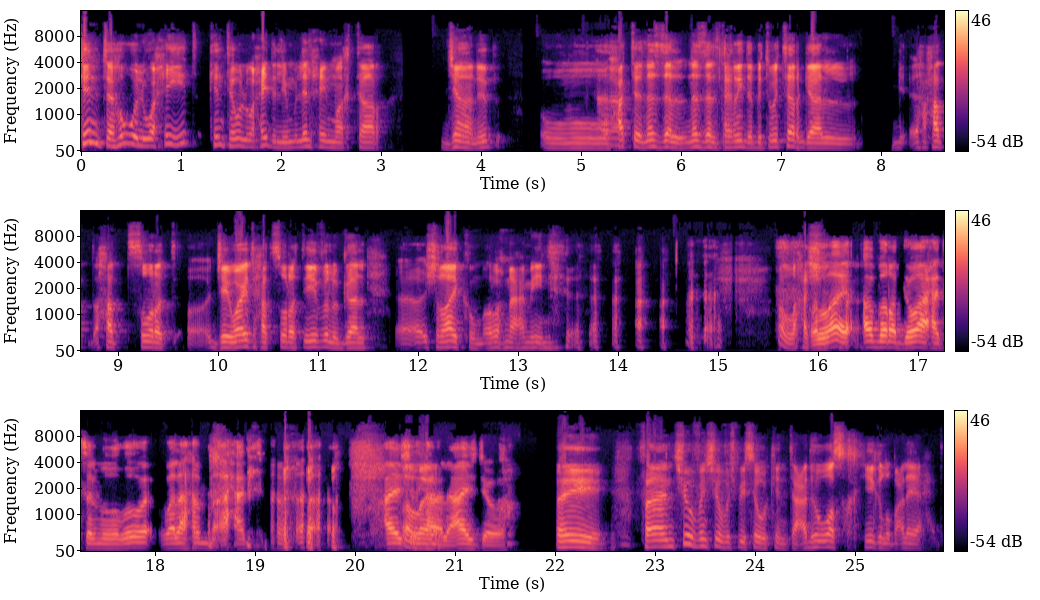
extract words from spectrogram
كينتا هو الوحيد كينتا هو الوحيد اللي للحين ما اختار جانب وحتى نزل نزل تغريدة بتويتر قال حط حط صورة جاي وايت حط صورة إيفل وقال آه، إيش رأيكم؟ أروح مع مين؟ والله حش. والله أبرد واحد في الموضوع ولا هم أحد. عايش الحالة عايش جوه. إي فنشوف نشوف إيش بيسوي كينتا. عاد هو وسخ يقلب على أحد.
